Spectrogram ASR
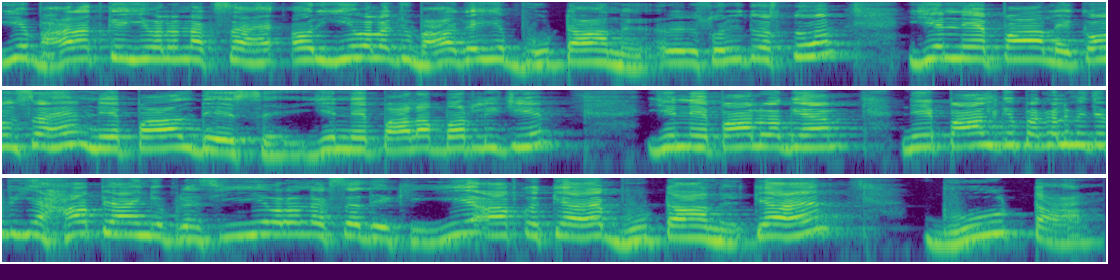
ये भारत का ये वाला नक्शा है और ये वाला जो भाग है, ये भूटान है। सॉरी दोस्तों, ये नेपाल है। कौन सा है? नेपाल देश है। ये नेपाल आप भर लीजिए। ये नेपाल हो गया। नेपाल के बगल में जब यहाँ पे आएँगे फ्रेंड्स, ये वाला नक्शा देखिए, ये आपका क्या है? भूटान है। क्या है? भूटान।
